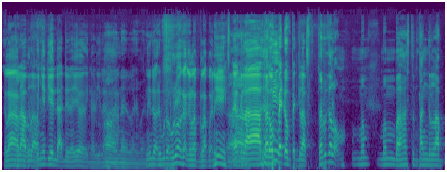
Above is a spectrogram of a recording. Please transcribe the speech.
Gelap. Gelap, rupanya dia enggak ada dah ya, innalillahi. Oh, innalillahi inna Ini 2020 agak gelap-gelap kan nih. Ya gelap, Tapi- dompet dompet gelap. Tapi kalau mem- membahas tentang gelap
